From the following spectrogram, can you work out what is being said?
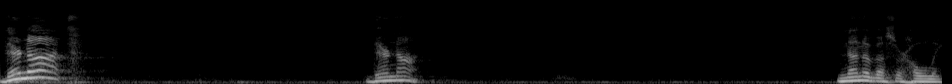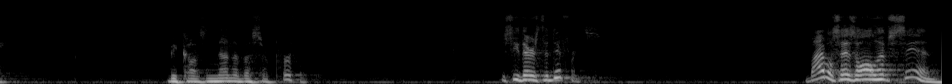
They're not. They're not. None of us are holy because none of us are perfect. You see, there's the difference. The Bible says all have sinned.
